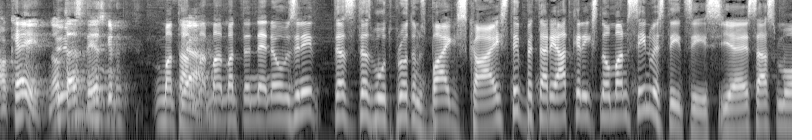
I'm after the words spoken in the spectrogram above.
Ok, nu, tas diezgan. Man tā, man, man, man, ne, nu, zini, tas, tas būtu, protams, baigi skaisti, bet arī atkarīgs no manas investīcijas. Ja es esmu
